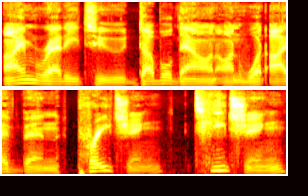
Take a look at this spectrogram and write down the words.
I'm ready to double down on what I've been preaching, teaching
